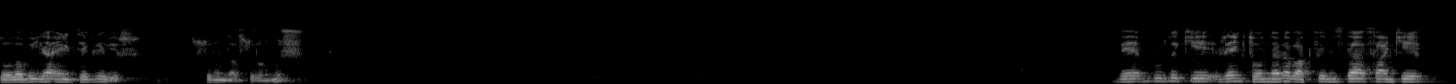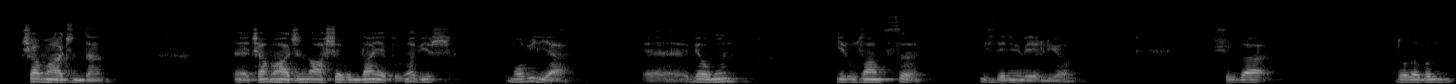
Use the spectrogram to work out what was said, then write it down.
dolabıyla entegre bir sunumla sunulmuş. Ve buradaki renk tonlarına baktığımızda sanki çam ağacından, e, çam ağacının ahşabından yapılma bir mobilya e, ve onun bir uzantısı izlenimi veriliyor. Şurada dolabın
